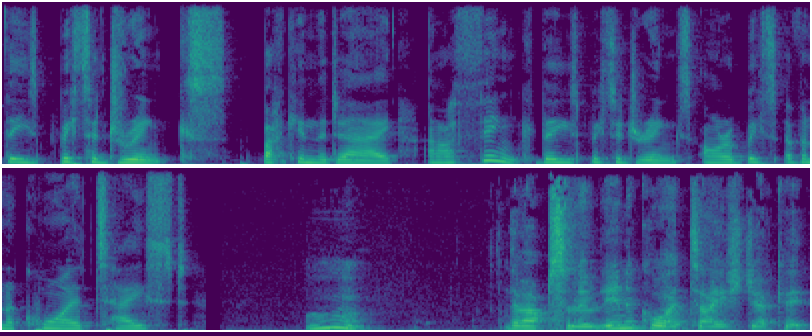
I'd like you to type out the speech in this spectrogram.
these bitter drinks back in the day, and I think these bitter drinks are a bit of an acquired taste. Mm. They're absolutely an acquired taste, Jacqui.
